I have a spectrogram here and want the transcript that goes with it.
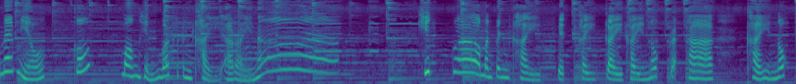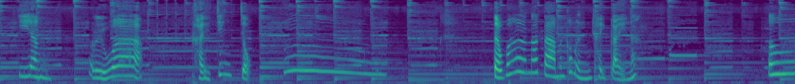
แม่เหมียวก็มองเห็นว่าจะเป็นไข่อะไรนะ คิดว่ามันเป็นไข่เป็ด ไข่ไก่ ไข่นกกระทา ไข่นกเอี้ยง หรือว่า ไข่จิ้งจก แต่ว่าหน้าตามันก็เหมือนไข่ไก่นะ เออ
